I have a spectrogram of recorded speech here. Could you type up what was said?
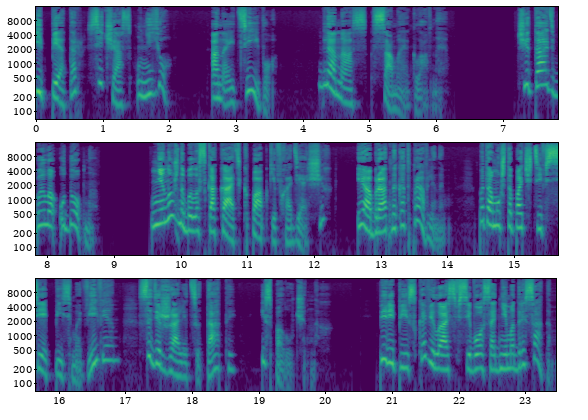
и Петр сейчас у нее? А найти его для нас самое главное. Читать было удобно. Не нужно было скакать к папке входящих и обратно к отправленным, потому что почти все письма Вивиан содержали цитаты из полученных. Переписка велась всего с одним адресатом,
